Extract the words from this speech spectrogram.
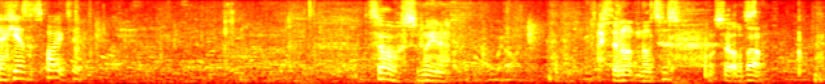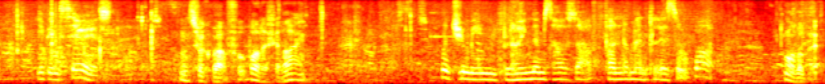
Jackie hasn't spiked it. So, Selena, if they're not nutters, what's it all about? You being serious? We'll talk about football if you like. What do you mean, blowing themselves up? Fundamentalism? What? All of it.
